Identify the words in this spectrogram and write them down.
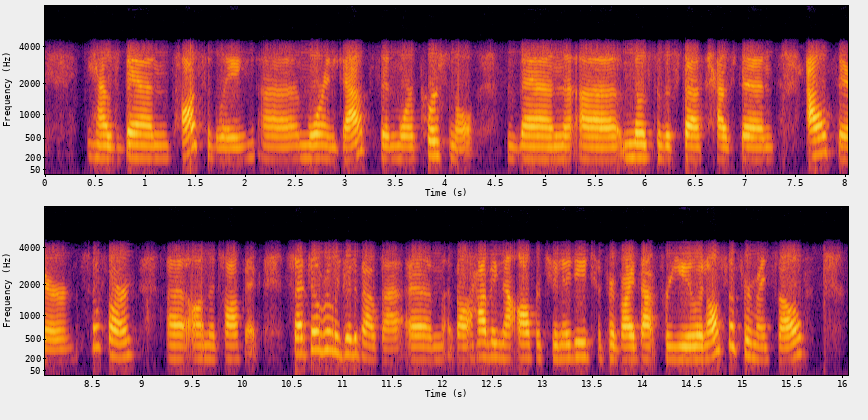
has been possibly uh, more in depth and more personal than uh, most of the stuff has been out there so far uh, on the topic. So I feel really good about that, um, about having that opportunity to provide that for you and also for myself.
